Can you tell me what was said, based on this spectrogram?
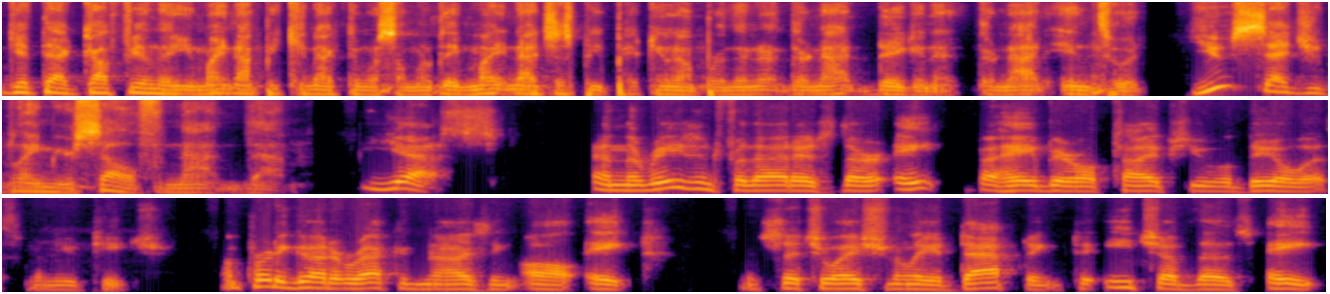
get that gut feeling that you might not be connecting with someone, they might not just be picking up or they're not, they're not digging it, they're not into it. You said you blame yourself, not them. Yes. And the reason for that is there are eight behavioral types you will deal with when you teach. I'm pretty good at recognizing all eight and situationally adapting to each of those eight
